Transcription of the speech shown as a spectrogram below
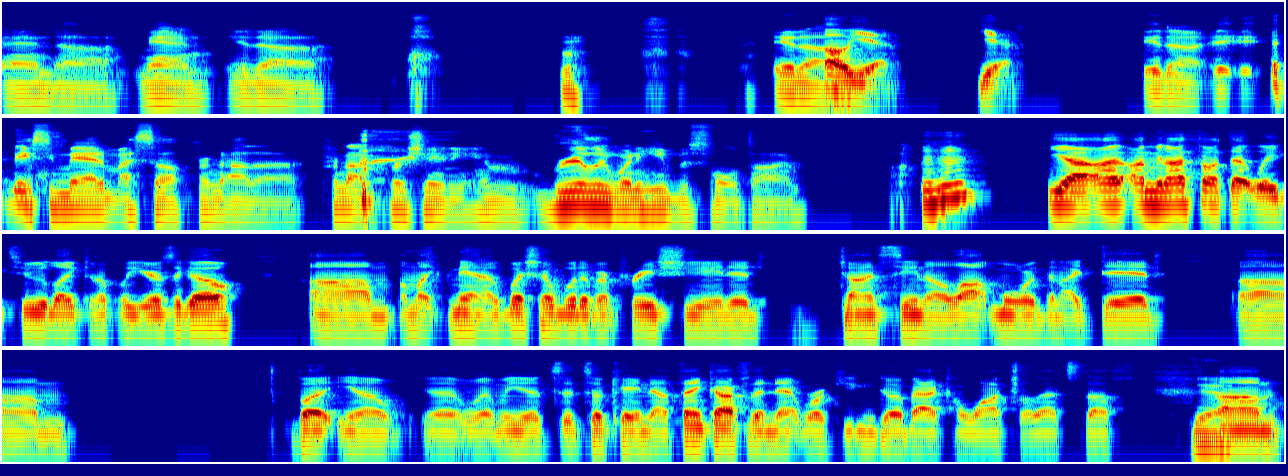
and uh, man, it uh, it uh, oh yeah, yeah. It uh, it, it makes me mad at myself for not uh for not appreciating him really when he was full time. Mm-hmm. Yeah, I, I mean, I thought that way too, like a couple years ago. Um, I'm like, man, I wish I would have appreciated John Cena a lot more than I did. Um, but you know, I mean, it's it's okay now. Thank God for the network. You can go back and watch all that stuff. Yeah. Um,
